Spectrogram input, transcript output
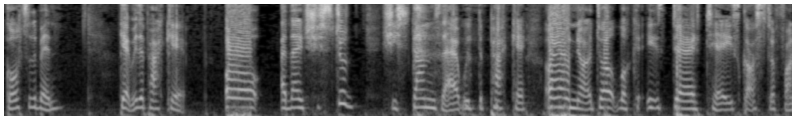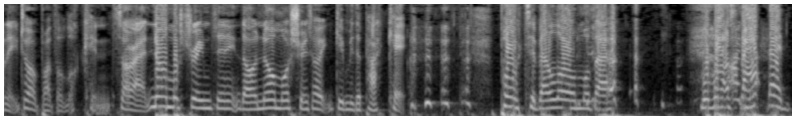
Go to the bin. Get me the packet. Oh, and then she stood. She stands there with the packet. Oh no, don't look. It's dirty. It's got stuff on it. Don't bother looking. It's all right. No mushrooms in it though. No mushrooms. Oh, give me the packet. Portobello, mother. well, what's that then?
